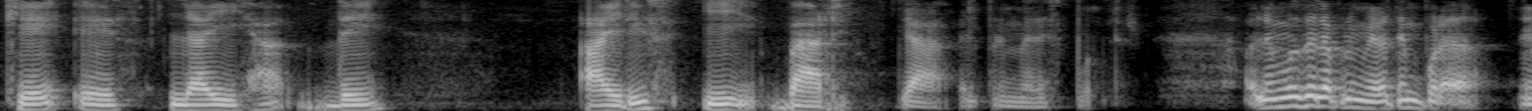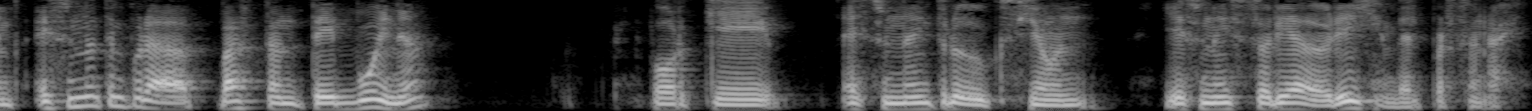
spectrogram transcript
que es la hija de Iris y Barry. Ya, el primer spoiler. Hablemos de la primera temporada. Es una temporada bastante buena porque es una introducción y es una historia de origen del personaje.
